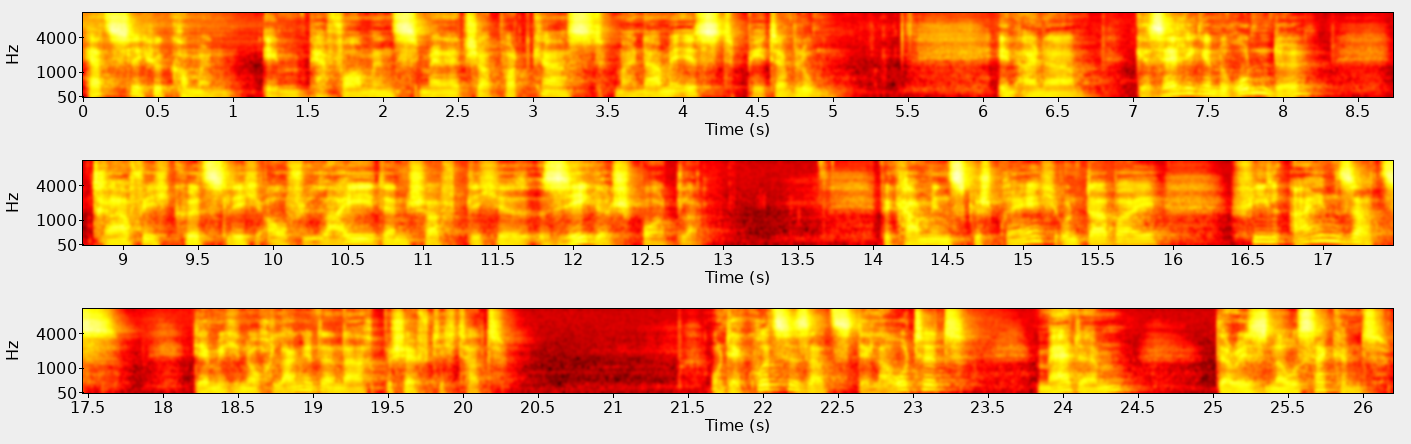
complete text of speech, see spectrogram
Herzlich willkommen im Performance Manager Podcast. Mein Name ist Peter Blum. In einer geselligen Runde traf ich kürzlich auf leidenschaftliche Segelsportler. Wir kamen ins Gespräch und dabei fiel ein Satz, der mich noch lange danach beschäftigt hat. Und der kurze Satz, der lautet, Madam, there is no second.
